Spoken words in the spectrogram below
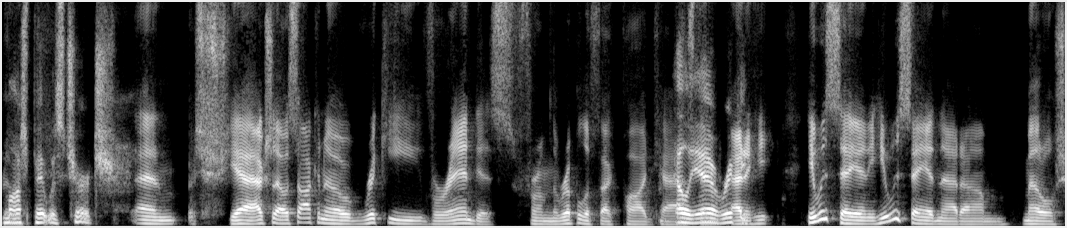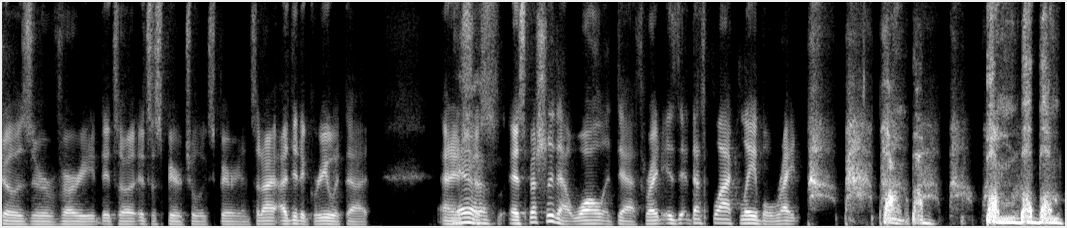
Really. Mosh pit was church. And yeah, actually I was talking to Ricky Verandis from the Ripple Effect podcast. Hell yeah, and, Ricky. And he he was saying he was saying that um metal shows are very it's a it's a spiritual experience and i, I did agree with that and it's Yeah. just especially that wall of death right is it that's black label right Bum, bum, bum, bum, bum.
